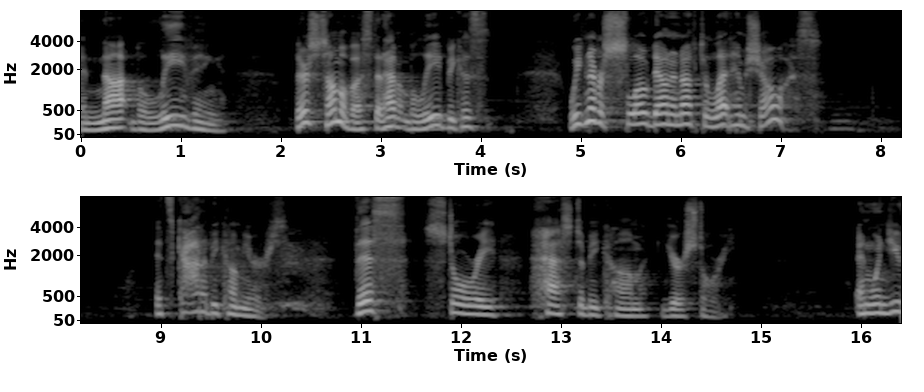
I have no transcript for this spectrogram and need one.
and not believing, there's some of us that haven't believed because we've never slowed down enough to let him show us. It's got to become yours. This story has to become your story. And when you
